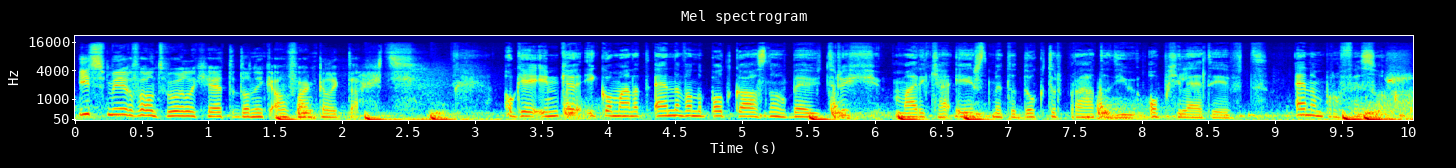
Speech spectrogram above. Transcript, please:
iets meer verantwoordelijkheid dan ik aanvankelijk dacht. Oké, Imke, ik kom aan het einde van de podcast nog bij u terug. Maar ik ga eerst met de dokter praten die u opgeleid heeft. En een professor.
